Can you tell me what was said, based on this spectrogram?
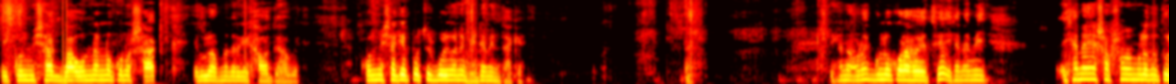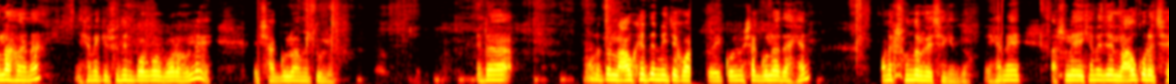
এই কলমি শাক বা অন্যান্য কোনো শাক এগুলো আপনাদেরকে খাওয়াতে হবে। কলমি শাকে প্রচুর পরিমাণে ভিটামিন থাকে। এখানে অনেকগুলো করা হয়েছে। এখানে আমি, এখানে সবসময় মূলত তোলা হয় না। এখানে কিছুদিন পর পর বড় হলে এই শাকগুলো আমি তুলি। এটা মূলত লাউ খেতে নিচে করতো এই কলমি শাকগুলো দেখেন, অনেক সুন্দর হয়েছে কিন্তু। এখানে আসলে এখানে যে লাউ করেছে,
